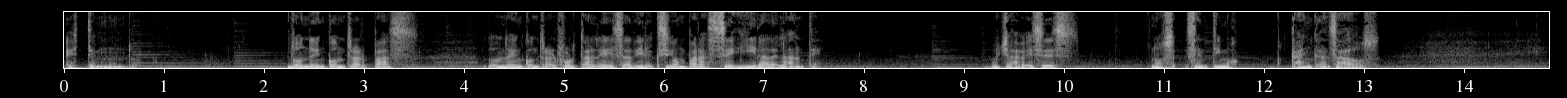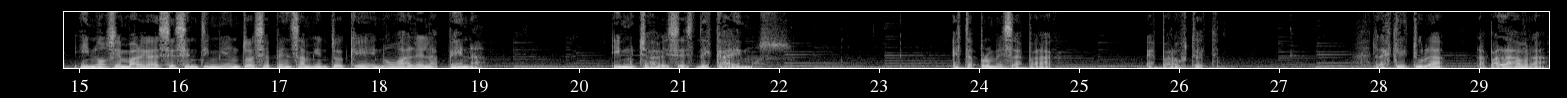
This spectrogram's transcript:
este mundo. Donde encontrar paz, donde encontrar fortaleza, dirección para seguir adelante. Muchas veces nos sentimos tan cansados y nos embarga ese sentimiento, ese pensamiento que no vale la pena y muchas veces decaemos. Esta promesa es para es para usted. La escritura, la palabra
